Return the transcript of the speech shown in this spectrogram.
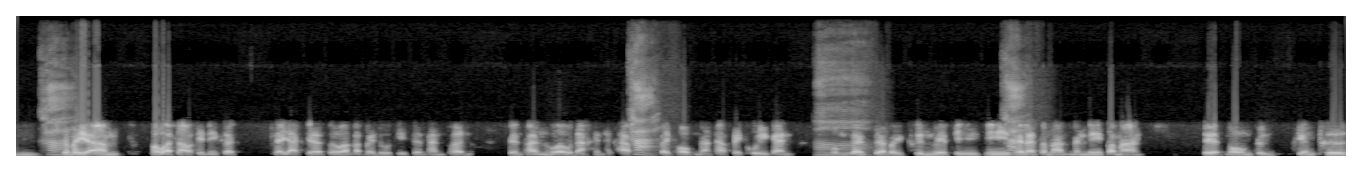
มค่ะก็พยายาม เพราะว่าเสาร์อาที่นี้ก็จะอยากเจอตัวก็ไปดูที่เซ็นทรัลเพิร์น เซ็นทรัลเวิลด์ได้นะครับค่ะไปพบนะครับ ไปคุยกันอ๋อผมก็จะไปขึ้นเวทีที่ค่ะไทยแลนด์สมาร์ทมันนี่ประมาณเจ็ดโมงถึงเที่ยงครึ่ง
